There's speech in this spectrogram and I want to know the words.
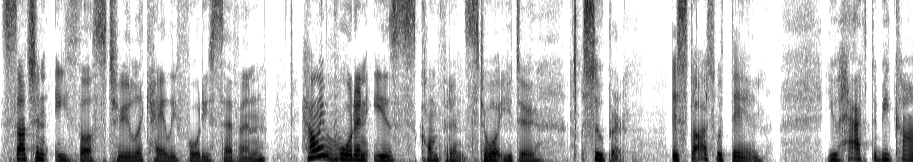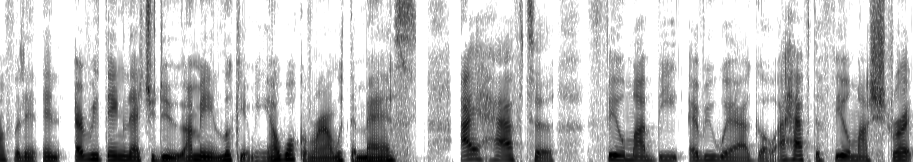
such an ethos to Lakaylee 47. How mm. important is confidence to what you do? Super. It starts within. You have to be confident in everything that you do. I mean, look at me. I walk around with the mask. I have to feel my beat everywhere I go. I have to feel my strut.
